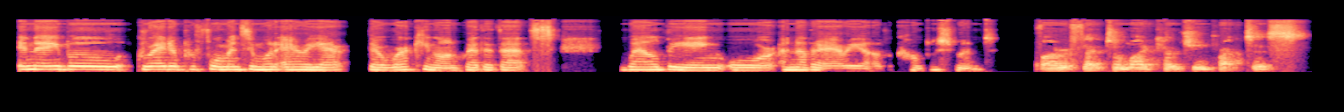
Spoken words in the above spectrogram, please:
enable greater performance in what area they're working on, whether that's well-being or another area of accomplishment. If I reflect on my coaching practice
